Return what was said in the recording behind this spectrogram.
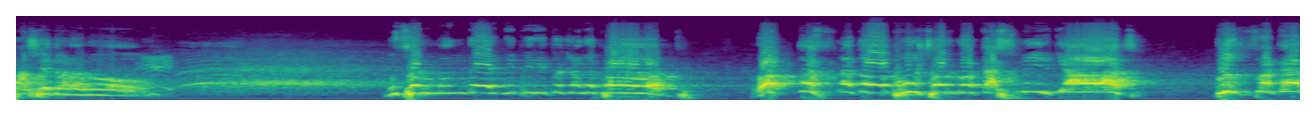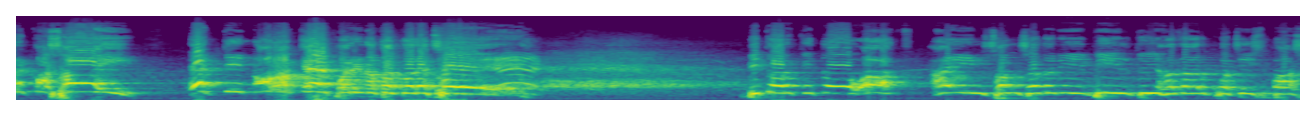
পাশে দাঁড়ানো মুসলমানদের নিপীড়িত জনপদ, রক্তস্নাত ভূস্বর্গ কাশ্মীরকে আজ গুজরাটের কষাই একটি নরকে পরিণত করেছে। বিতর্কিত আইন সংশোধনী বিল দুই হাজার পঁচিশ পাশ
